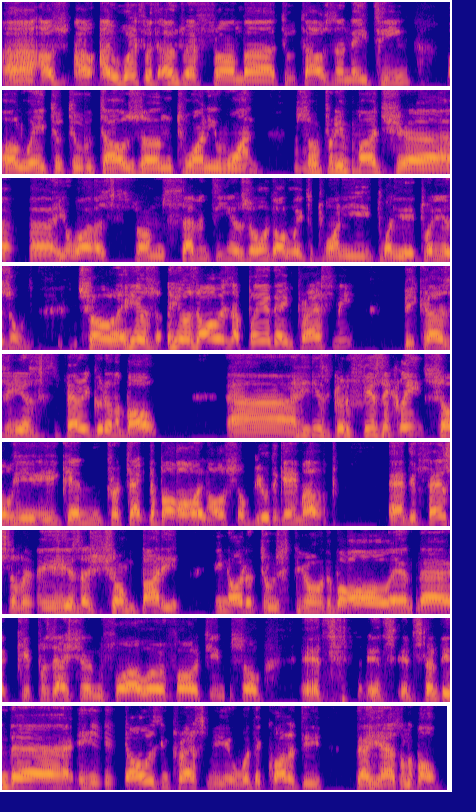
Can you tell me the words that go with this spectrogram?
Uh, I, was, I, I, worked with Andre from uh, 2018 all the way to 2021. So pretty much uh, uh, he was from 17 years old all the way to 20, 20, 20 years old. So he was he was always a player that impressed me because he is very good on the ball. Uh, he is good physically, so he, he can protect the ball and also build the game up. And defensively, he is a strong body in order to steal the ball and uh, keep possession for our for our team. So it's it's it's something that he always impressed me with the quality that he has on the ball.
